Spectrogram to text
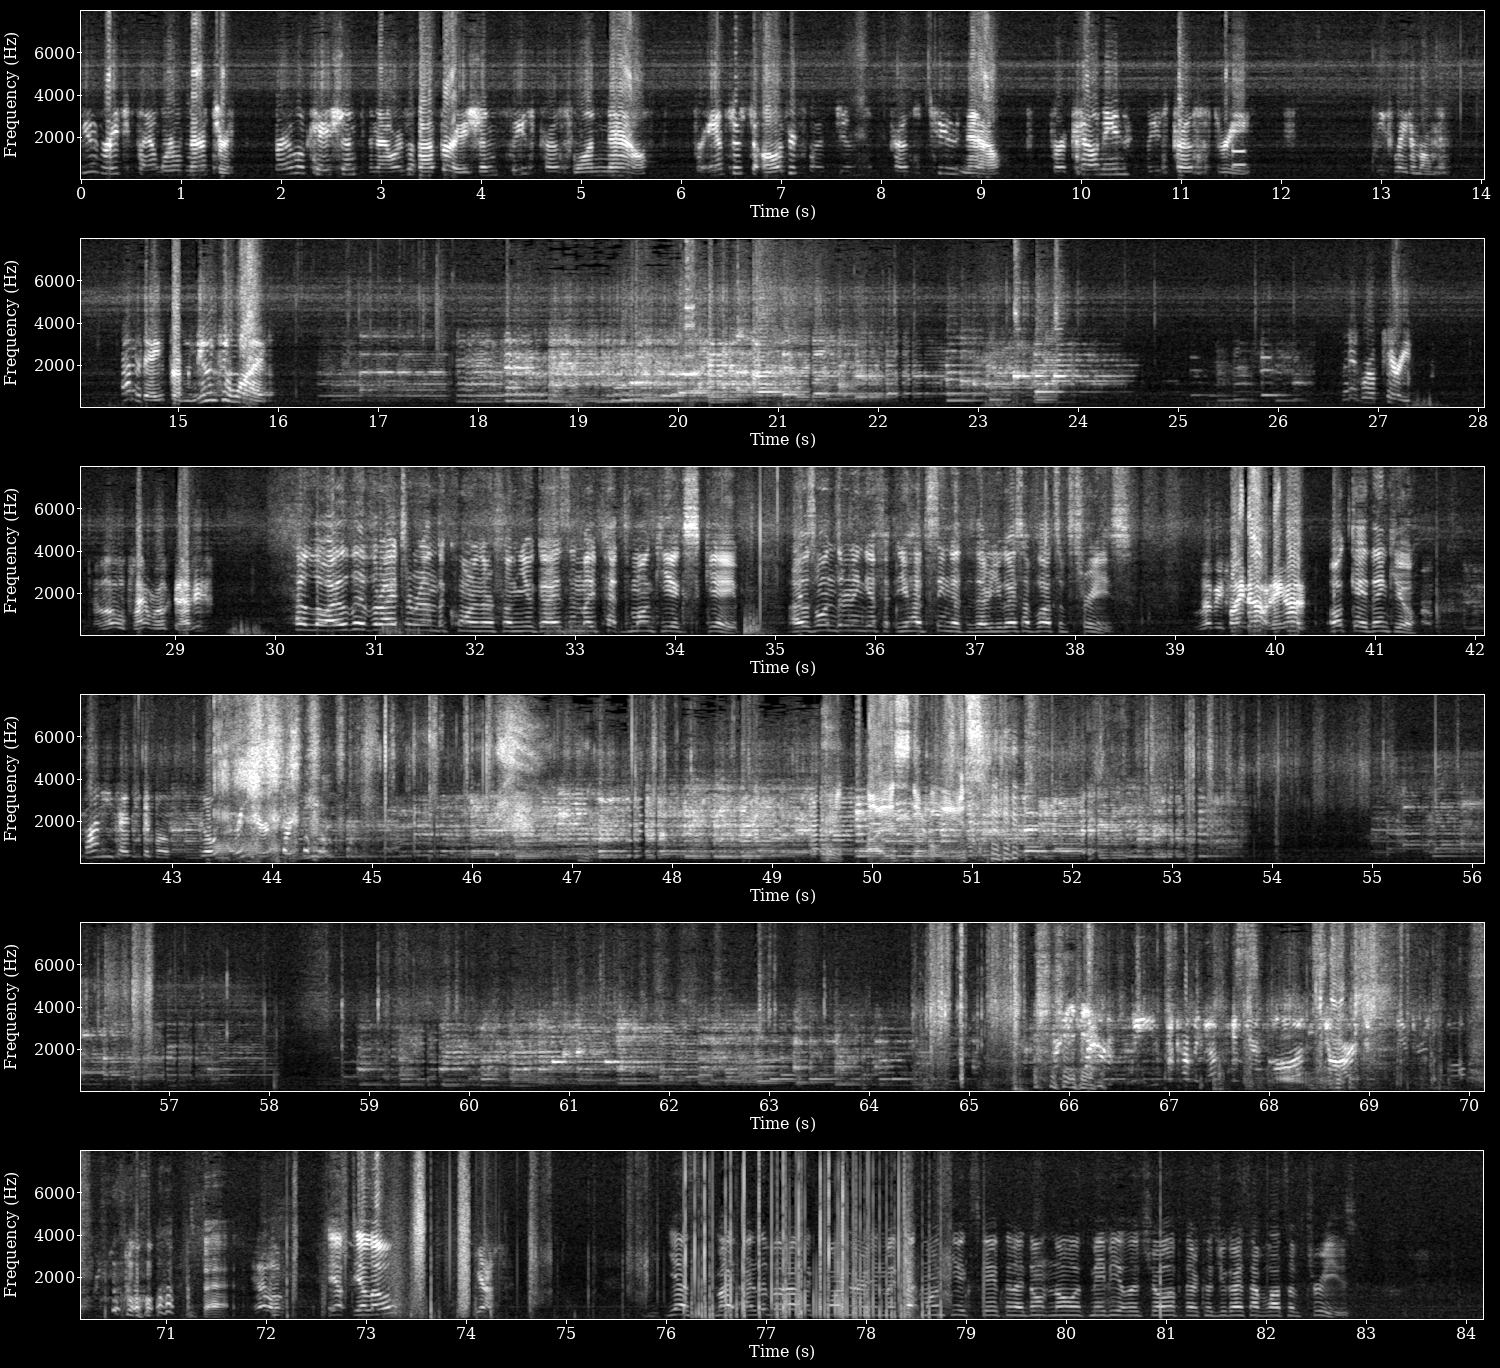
You've reached Plant World Nursery. For our location and hours of operation, please press 1 now. For answers to all of your questions, press 2 now. For accounting, please press 3. Please wait a moment. Saturday from noon to 1. Plant World Terry. Hello, Plant World, can I have you? Hello, I live right around the corner from you guys and my pet monkey escaped. I was wondering if you had seen it there. You guys have lots of trees. Let me find out. Hang on. Okay, thank you. Funny Vegetables. Go greener for you. Hi, this is the police. coming up in your lawn. Hello. Yep, hello? Yes. Yes, my I live around the corner and my pet monkey escaped and I don't know if maybe it would show up there because you guys have lots of trees.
